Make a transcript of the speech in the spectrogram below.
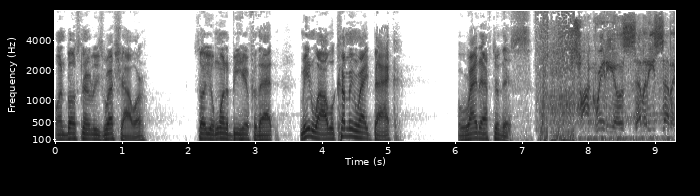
on Bo Snerdley's Rush Hour. So you'll want to be here for that. Meanwhile, we're coming right back right after this. Talk Radio 77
